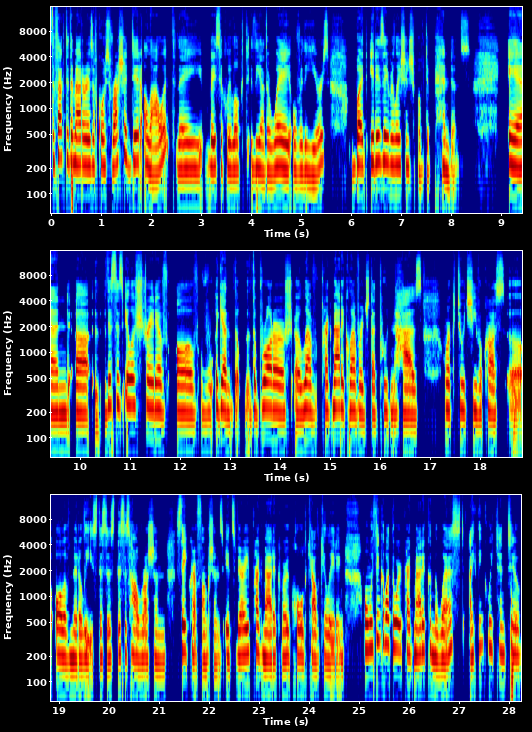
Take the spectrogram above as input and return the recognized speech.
The fact of the matter is, of course, Russia did allow it. They basically looked the other way over the years, but it is a relationship of dependence. And uh, this is illustrative of, again, the, the broader uh, lev- pragmatic leverage that Putin has worked to achieve across uh, all of Middle East. This is this is how Russian statecraft functions. It's very pragmatic, very cold, calculating. When we think about the word pragmatic in the West, I think we tend to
